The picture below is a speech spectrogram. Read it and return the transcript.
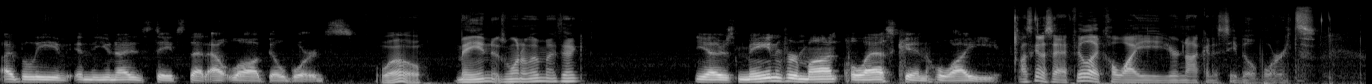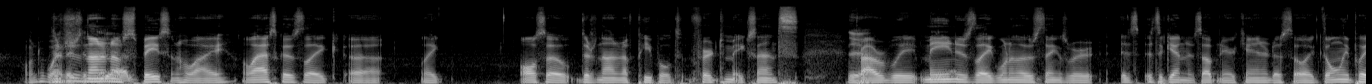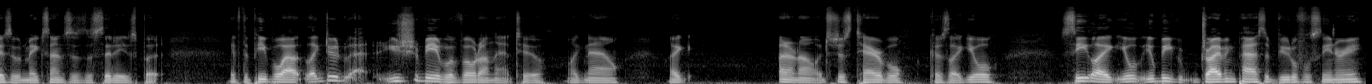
I believe, in the United States that outlaw billboards. Whoa. Maine is one of them, I think. Yeah, there's Maine, Vermont, Alaska, and Hawaii. I was gonna say, I feel like Hawaii, you're not gonna see billboards. I wonder why There's just not enough Yeah. space in Hawaii. Alaska's like, uh, like, also there's not enough people to, for it to make sense. Yeah. Probably Maine is like one of those things where it's it's again it's up near Canada, so like the only place it would make sense is the cities. But if the people out like, dude, uh, you should be able to vote on that too. Like now, like I don't know, it's just terrible because like you'll see like you'll you'll be driving past a beautiful scenery.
